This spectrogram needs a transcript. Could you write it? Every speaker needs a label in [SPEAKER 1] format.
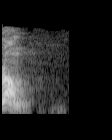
[SPEAKER 1] from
